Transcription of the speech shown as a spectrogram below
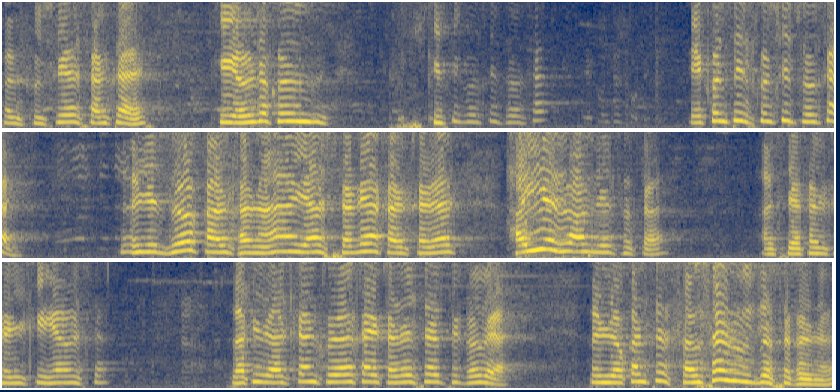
पण सांगतायत की एवढं करून किती कोटी चोरता एकोणतीस कोटी चोरता आहे? म्हणजे जो कारखाना या सगळ्या कारखान्यात हायस्ट लाभ देत होता. आज त्या कारखान्याची ही अवस्था. बाकी राजकारण सुद्धा काय करायचं ते करूया पण लोकांचा संसार उद्ध्वस्त करणं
